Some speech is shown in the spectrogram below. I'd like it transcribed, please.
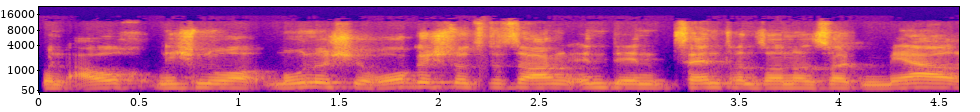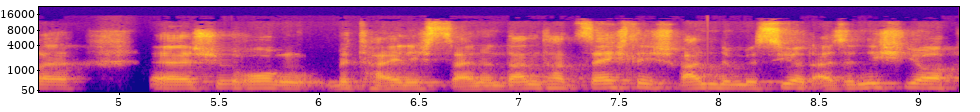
und auch nicht nur monochirurgisch sozusagen in den Zentren, sondern es sollten mehrere äh, Chirurgen beteiligt sein und dann tatsächlich randomisiert. Also nicht hier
